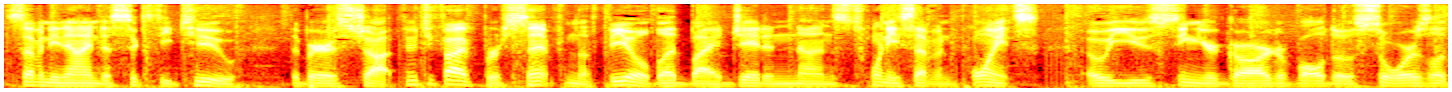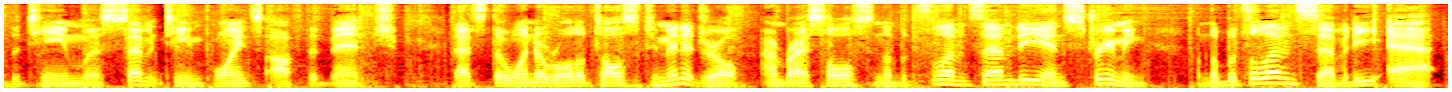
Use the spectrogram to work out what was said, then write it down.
79 to 62. The Bears shot 55% from the field, led by Jayden Nunn's 27 points. OU's senior guard Rivaldo Soares led the team with 17 points off the bench. That's the Window World of Tulsa two minute drill. I'm Bryce Hulse on the Blitz 1170 and streaming on the Blitz 1170 app.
